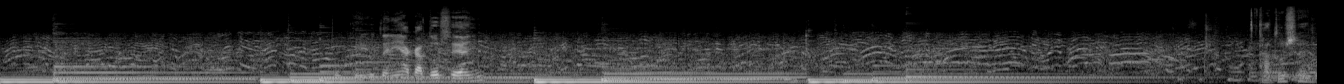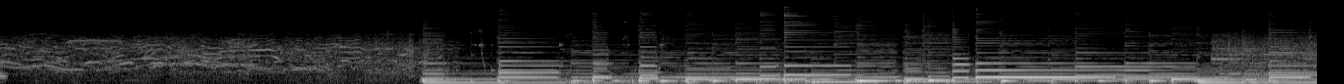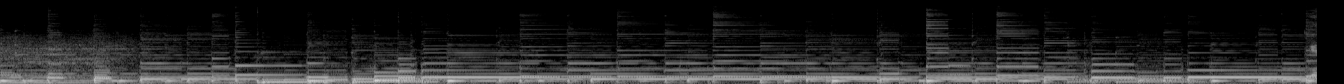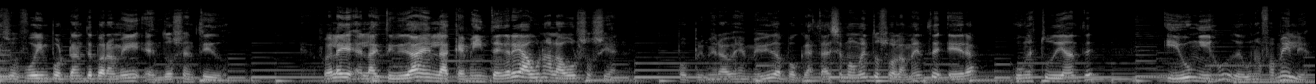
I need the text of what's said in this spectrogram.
Porque yo tenía 14 años 14. Eso fue importante para mí en dos sentidos. Fue la, actividad en la que me integré a una labor social por primera vez en mi vida, porque hasta ese momento solamente era un estudiante y un hijo de una familia.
